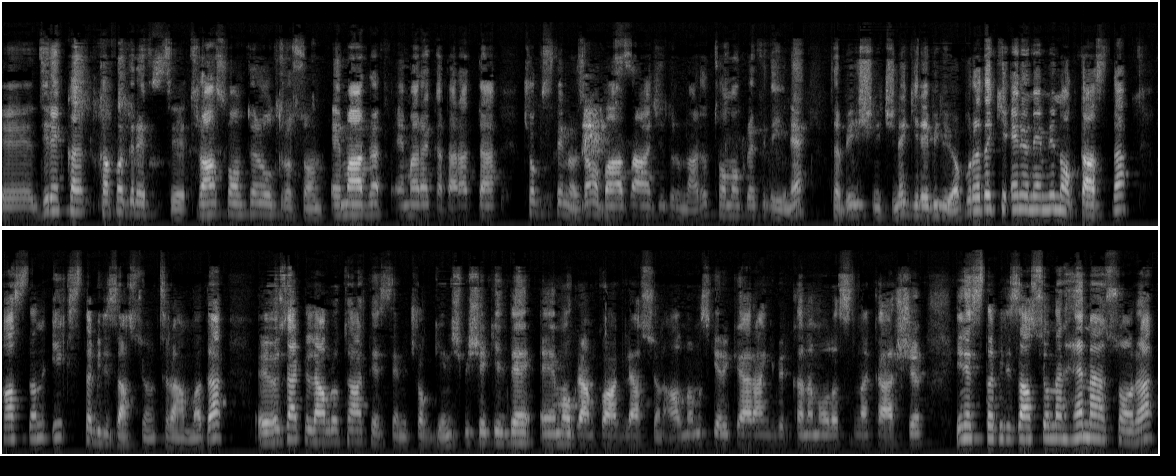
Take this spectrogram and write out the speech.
e, direkt kafa grafisi, transfontanel ultrason, MR, MR'a kadar hatta çok istemiyoruz ama bazı acil durumlarda tomografi de yine tabii işin içine girebiliyor. Buradaki en önemli nokta aslında hastanın ilk stabilizasyonu travmada. Ee, özellikle laboratuvar testlerini çok geniş bir şekilde hemogram koagülasyon almamız gerekiyor herhangi bir kanama olasılığına karşı. Yine stabilizasyondan hemen sonra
